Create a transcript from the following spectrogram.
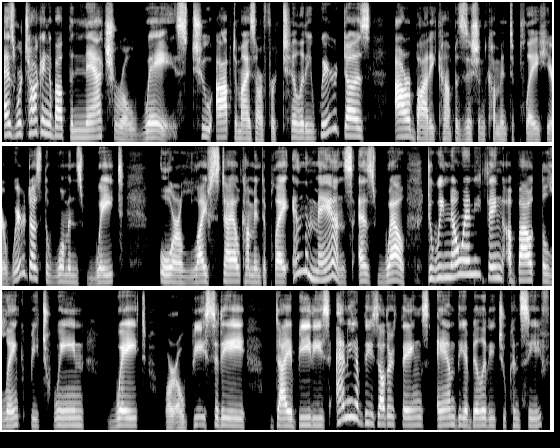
as we're talking about the natural ways to optimize our fertility, where does our body composition come into play here? Where does the woman's weight or lifestyle come into play and the man's as well? Do we know anything about the link between weight or obesity, diabetes, any of these other things, and the ability to conceive?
